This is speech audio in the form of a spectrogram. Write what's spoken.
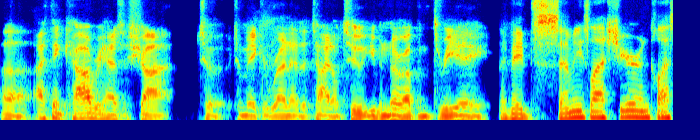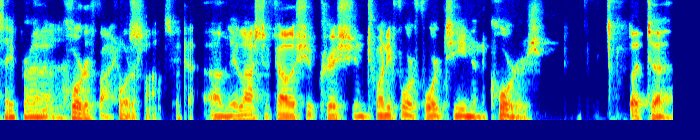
uh, I think Calvary has a shot to to make a run at a title too, even though they're up in three A They made semis last year in Class A Pro. uh, quarterfinals. quarterfinals. Okay. Um, they lost to Fellowship Christian 24-14 in the quarters. But uh,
